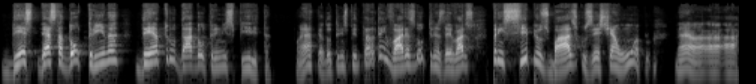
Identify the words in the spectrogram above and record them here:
desta doutrina dentro da doutrina espírita. Não é? Porque a doutrina espírita ela tem várias doutrinas, tem vários princípios básicos, este é um, né? a, a,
